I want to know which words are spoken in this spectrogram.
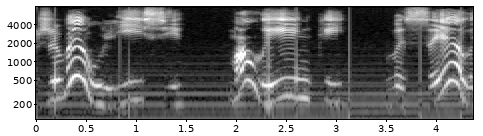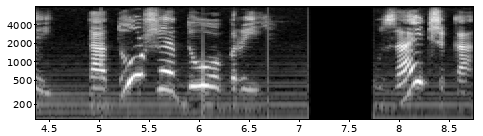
Живе у лісі, маленький, веселий та дуже добрий. Зайчика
